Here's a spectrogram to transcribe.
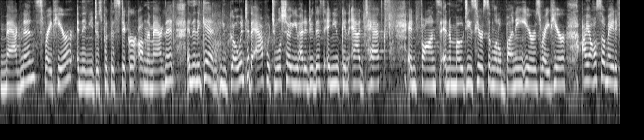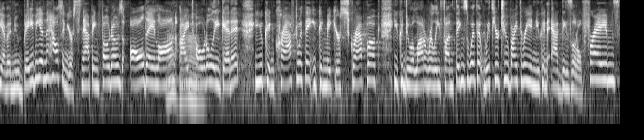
magnets right here and then you just put the sticker on the magnet. And then again, you go into the app, which will show you how to do this and you can add text and fonts and emojis. Here's some little bunny ears right here. I also made, if you have a new baby in the house and you're snapping photos all day long, I totally get it. You can craft with it. You can make your scrapbook. You can do a lot of really fun things with it with your two by three and you can add these little frames.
